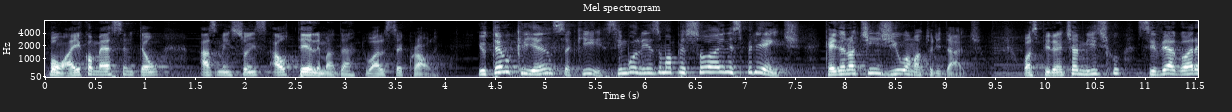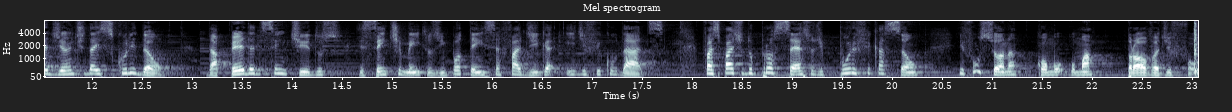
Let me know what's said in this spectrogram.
Bom, aí começam então as menções ao telema né, do Aleister Crowley. E o termo criança aqui simboliza uma pessoa inexperiente, que ainda não atingiu a maturidade. O aspirante a místico se vê agora diante da escuridão, da perda de sentidos, de sentimentos de impotência, fadiga e dificuldades. Faz parte do processo de purificação e funciona como uma prova de fogo.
